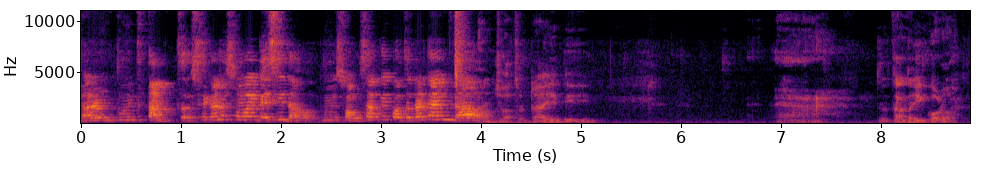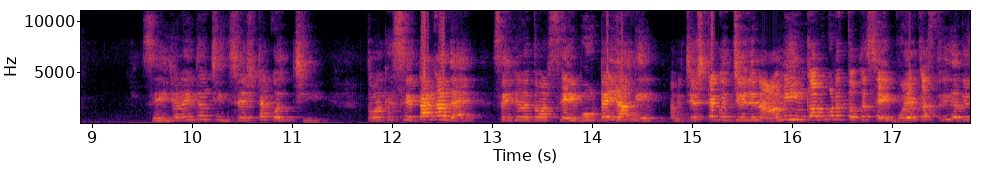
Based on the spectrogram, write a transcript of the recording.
কারণ তুমি তো সেখানে সময় বেশি দাও তুমি সংসারকে কতটা টাইম দাও? যতটাই দিই তো তাড়াতাড়ি করো। সেই জন্যই তো চেষ্টা করছি। তোমাকে সে টাকা দেয় সেই জন্য তোমার সেই বউটাই আগে। আমি চেষ্টা করছি ওই জন্য আমি ইনকাম করে তোকে সেই বইয়ের কাছ থেকে যাতে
